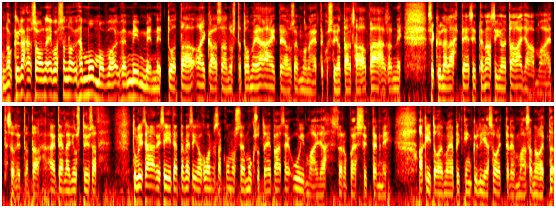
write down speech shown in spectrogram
No kyllähän se on, ei voi sanoa yhden mummon, vaan yhden mimmin niin tuota, aikaansaannosta. Tuo meidän äiti on semmoinen, että kun se jotain saa päähänsä, niin se kyllä lähtee sitten asioita ajamaan. Että se oli tota, äiteellä justiinsa tuli sääri siitä, että vesi on huonossa kunnossa ja muksut ei pääse uimaan ja se rupesi sitten niin akitoimaan ja pitkin kyliä soittelemaan. Sanoi, että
